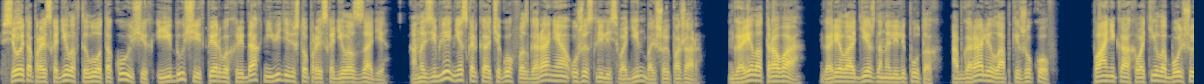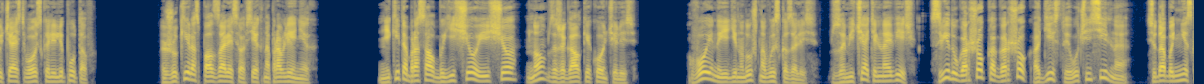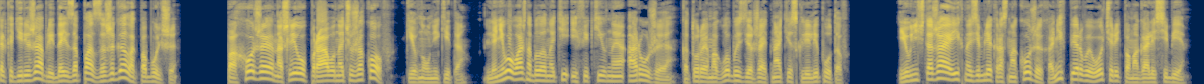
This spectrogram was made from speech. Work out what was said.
Все это происходило в тылу атакующих, и идущие в первых рядах не видели, что происходило сзади. А на земле несколько очагов возгорания уже слились в один большой пожар. Горела трава, горела одежда на лилипутах, обгорали лапки жуков. Паника охватила большую часть войска лилипутов. Жуки расползались во всех направлениях. Никита бросал бы еще и еще, но зажигалки кончились. Воины единодушно высказались. «Замечательная вещь! С виду горшок как горшок, а действие очень сильное. Сюда бы несколько дирижаблей, да и запас зажигалок побольше». «Похоже, нашли управу на чужаков», — кивнул Никита. Для него важно было найти эффективное оружие, которое могло бы сдержать натиск лилипутов. И уничтожая их на земле краснокожих, они в первую очередь помогали себе.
